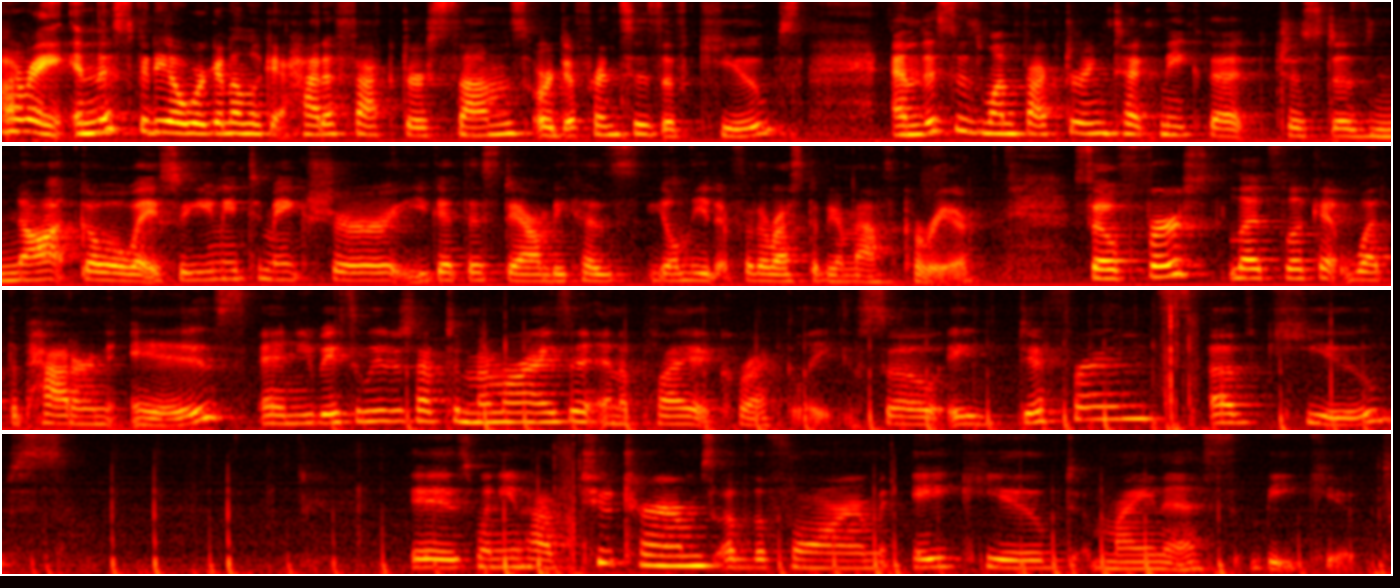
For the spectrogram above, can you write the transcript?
All right, in this video, we're gonna look at how to factor sums or differences of cubes. And this is one factoring technique that just does not go away. So you need to make sure you get this down because you'll need it for the rest of your math career. So first, let's look at what the pattern is. And you basically just have to memorize it and apply it correctly. So a difference of cubes is when you have two terms of the form a cubed minus b cubed.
